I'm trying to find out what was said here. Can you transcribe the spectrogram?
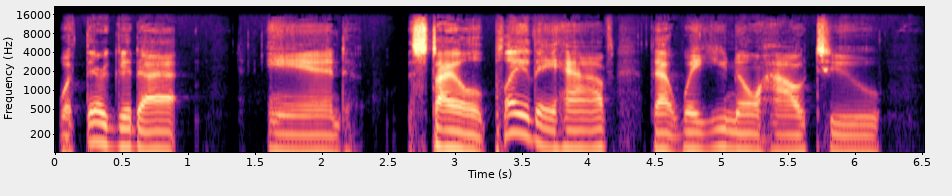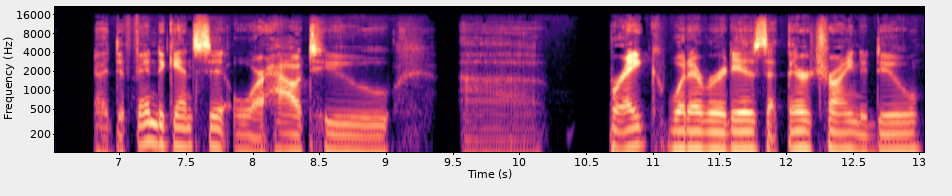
what they're good at and the style of play they have. That way, you know how to uh, defend against it or how to uh, break whatever it is that they're trying to do.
